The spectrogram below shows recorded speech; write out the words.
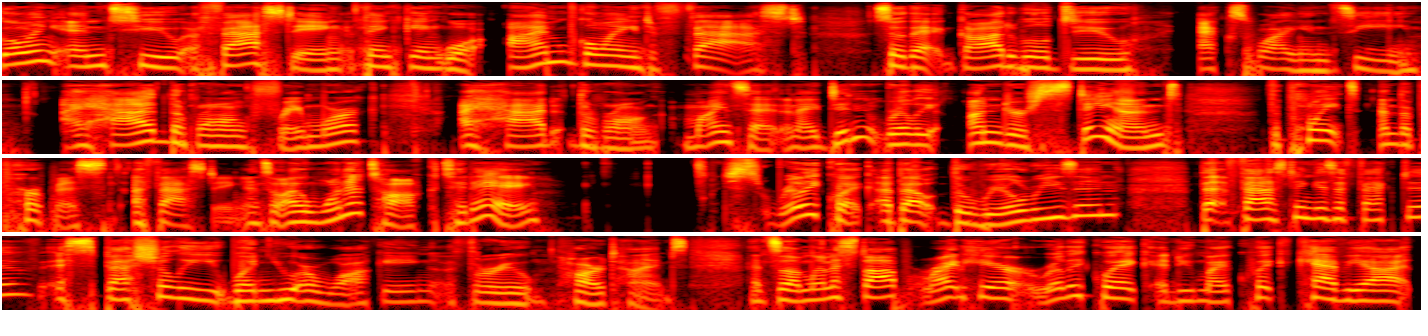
going into a fasting thinking, well, I'm going to fast so that God will do X, Y, and Z. I had the wrong framework. I had the wrong mindset, and I didn't really understand the point and the purpose of fasting. And so I want to talk today just really quick about the real reason that fasting is effective, especially when you are walking through hard times. And so I'm going to stop right here really quick and do my quick caveat.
